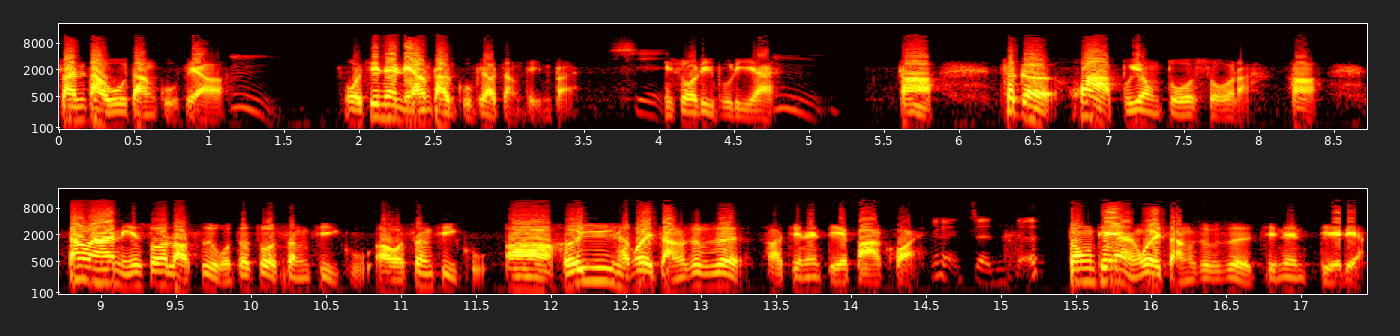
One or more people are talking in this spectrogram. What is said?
三到五档股票，嗯，我今天两档股票涨停板，是，你说厉不厉害？嗯，啊，这个话不用多说了啊。当然，你说老师，我都做生技股啊，我生技股啊，合一很会涨，是不是啊？今天跌八块，真的。冬天很会涨，是不是？今天跌两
